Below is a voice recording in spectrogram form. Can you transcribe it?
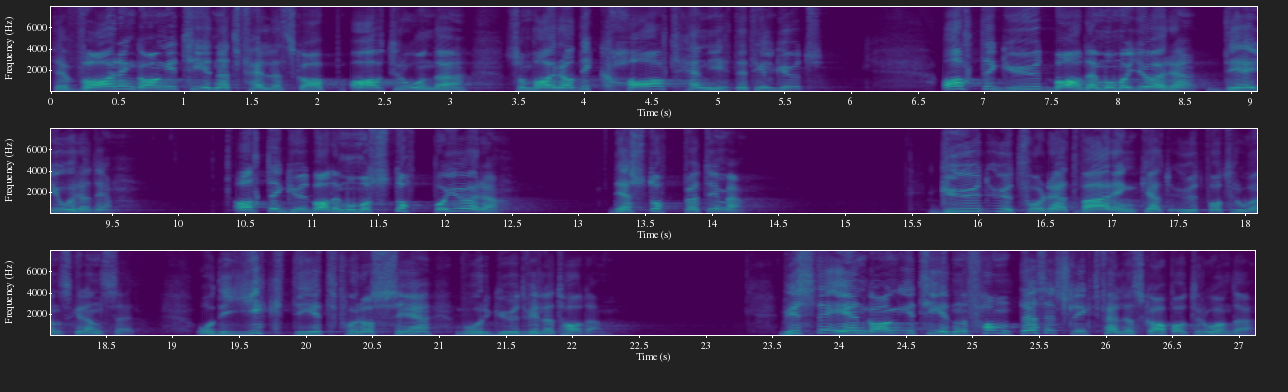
Det var en gang i tiden et fellesskap av troende som var radikalt hengitte til Gud. Alt det Gud ba dem om å gjøre, det gjorde de. Alt det Gud ba dem om å stoppe å gjøre, det stoppet de med. Gud utfordret hver enkelt ut på troens grenser, og de gikk dit for å se hvor Gud ville ta dem. Hvis det en gang i tiden fantes et slikt fellesskap av troende,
